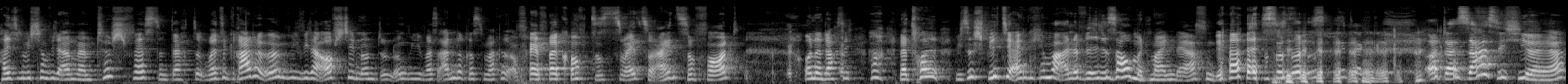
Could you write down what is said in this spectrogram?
halte mich schon wieder an meinem Tisch fest und dachte, wollte gerade irgendwie wieder aufstehen und, und irgendwie was anderes machen. Auf einmal kommt das 2 zu 1 sofort. Und dann dachte ich, ah, na toll, wieso spielt ihr eigentlich immer alle wilde Sau mit meinen Nerven? Ja, also, das, oh, da saß ich hier, ja.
